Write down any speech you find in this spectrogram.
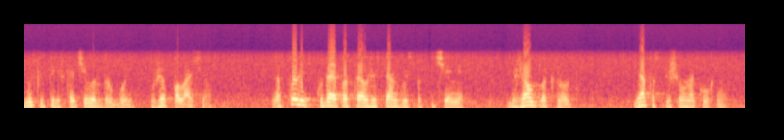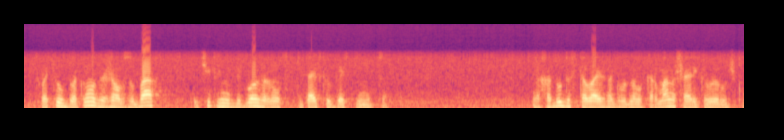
мысль перескочила к другой, уже в палачную. На столике, куда я поставил жестянку из-под печенья, лежал блокнот. Я поспешил на кухню, схватил блокнот, зажал в зубах и чуть ли не бегом вернулся в китайскую гостиницу. На ходу доставая из нагрудного кармана шариковую ручку.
